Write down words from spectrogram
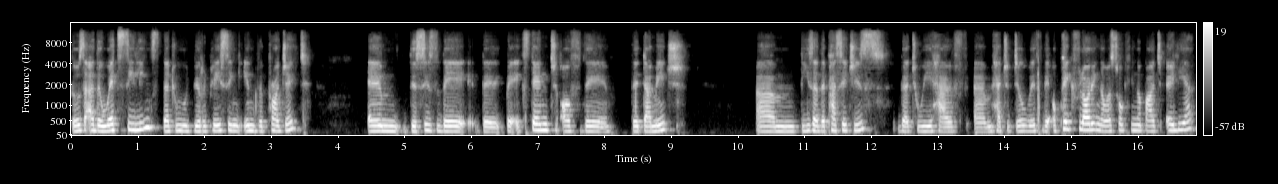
Those are the wet ceilings that we would be replacing in the project. Um, this is the, the, the extent of the, the damage. Um, these are the passages that we have um, had to deal with. The parquet flooring I was talking about earlier,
